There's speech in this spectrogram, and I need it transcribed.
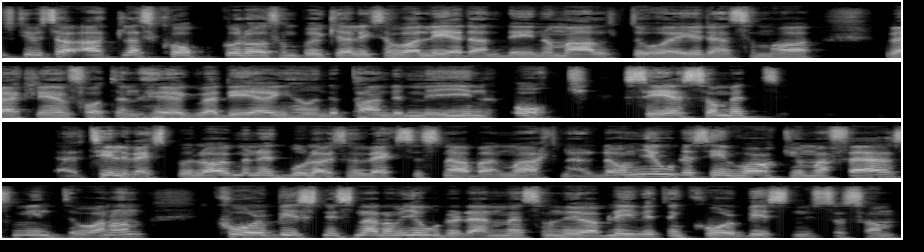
ska vi säga, Atlas Copco då, som brukar liksom vara ledande inom allt och är ju den som har verkligen fått en hög värdering under pandemin och ses som ett tillväxtbolag, men ett bolag som växer snabbare än marknaden. De gjorde sin vakuumaffär som inte var någon core business när de gjorde den, men som nu har blivit en core business och som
